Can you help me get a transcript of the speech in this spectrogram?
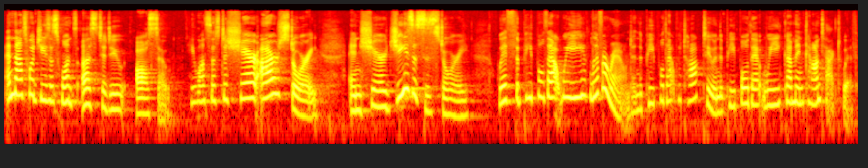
And that's what Jesus wants us to do also. He wants us to share our story and share Jesus' story with the people that we live around and the people that we talk to and the people that we come in contact with.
